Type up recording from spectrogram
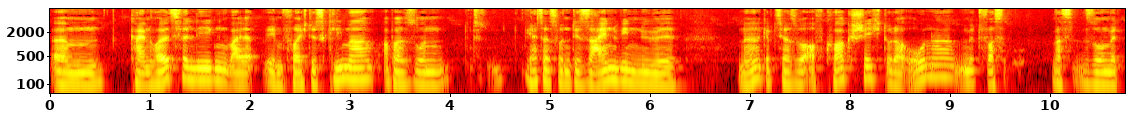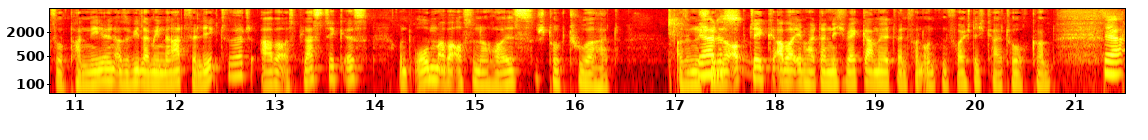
ähm, kein Holz verlegen, weil eben feuchtes Klima, aber so ein, wie heißt das, so ein Design-Vinyl. Ne? Gibt ja so auf Korkschicht oder ohne, mit was was so mit so Paneelen, also wie Laminat verlegt wird, aber aus Plastik ist und oben aber auch so eine Holzstruktur hat. Also eine ja, schöne Optik, aber eben halt dann nicht weggammelt, wenn von unten Feuchtigkeit hochkommt. Ja.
